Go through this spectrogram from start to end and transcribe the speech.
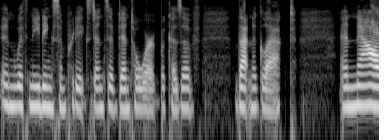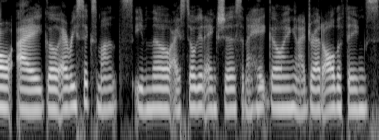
and with needing some pretty extensive dental work because of that neglect. And now I go every six months, even though I still get anxious and I hate going and I dread all the things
